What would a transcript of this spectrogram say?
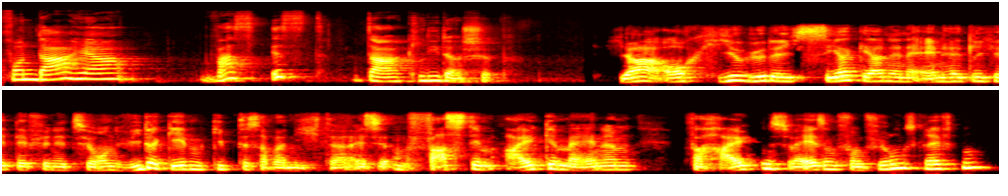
Von daher, was ist Dark Leadership? Ja, auch hier würde ich sehr gerne eine einheitliche Definition wiedergeben, gibt es aber nicht. Es umfasst im Allgemeinen Verhaltensweisen von Führungskräften,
